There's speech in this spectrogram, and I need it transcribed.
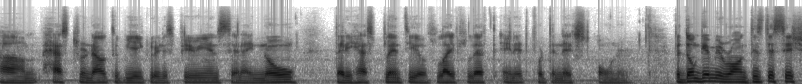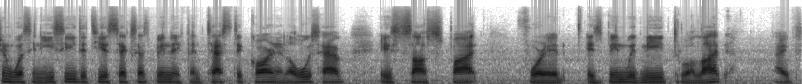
um, has turned out to be a great experience. And I know that it has plenty of life left in it for the next owner. But don't get me wrong, this decision wasn't easy. The TSX has been a fantastic car and I'll always have a soft spot for it. It's been with me through a lot. I've,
